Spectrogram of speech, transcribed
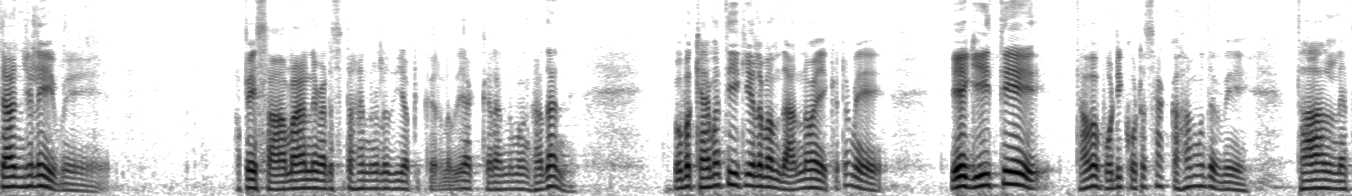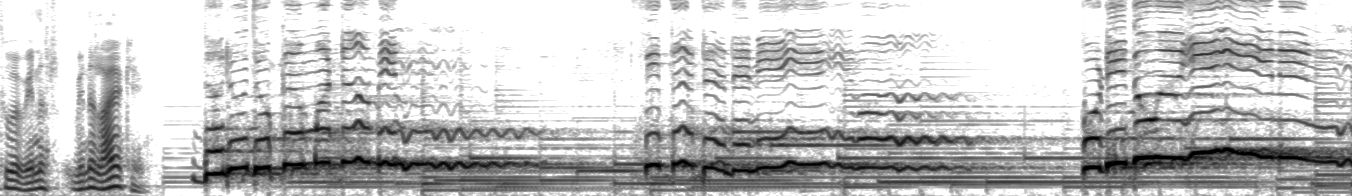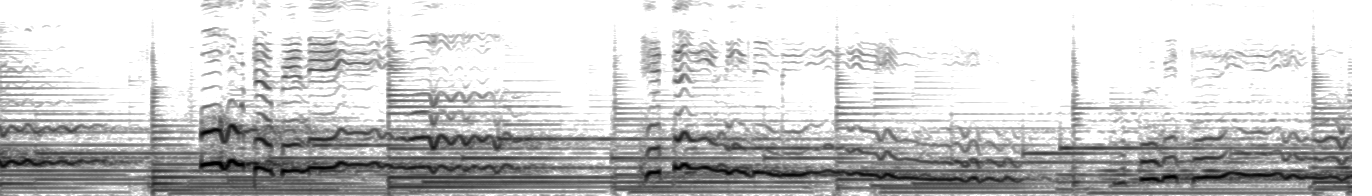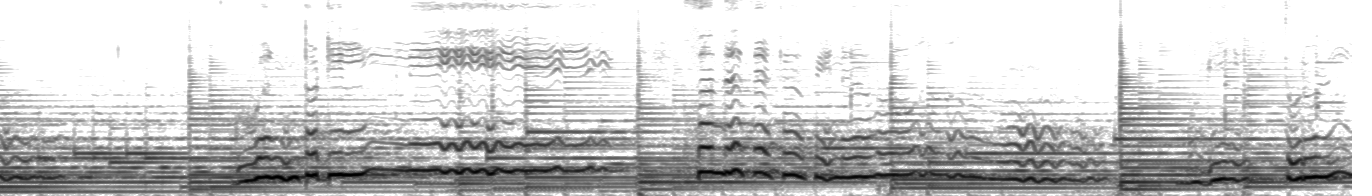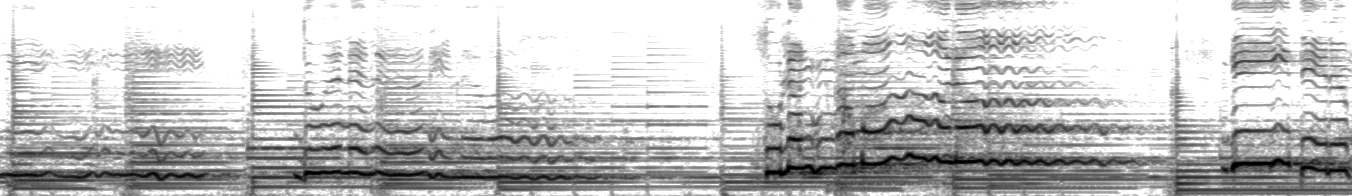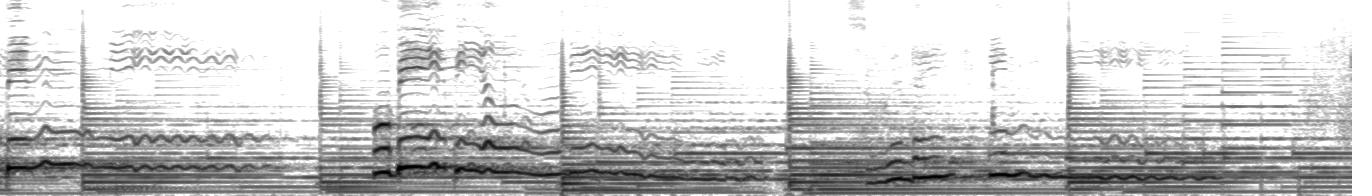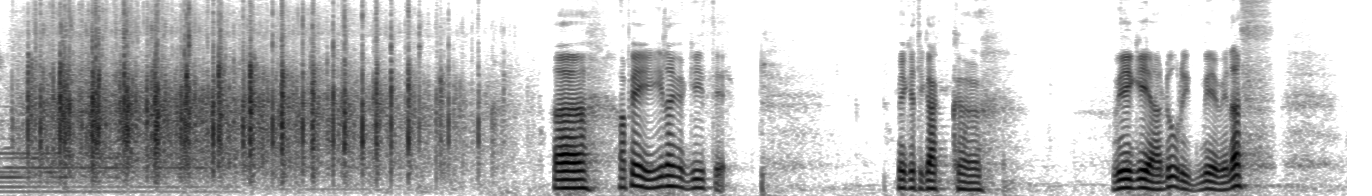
ගීතාංජලි මේ අපේ සාමාන්‍ය වැඩසටහන්වලදී අපි කරන දෙයක් කරන්න මං හදන්නේ. ඔබ කැමතියි කියලා මම දන්නවා එකට මේ ඒ ගීතයේ තව පොඩි කොටසක් අහමුද මේ තාල් නැතුව වෙන වෙන ලයකෙන්. දරු දුක මට මෙන් සිතට දැනේවා පොඩි දුවහිනෙන් ඔහුට පෙනේවා. හෙට ඉමිදිරී අප වෙත ඒවා. ගුවන් තොටිල්ලේ සඳ සැත පෙනවා. සුලන් හමාලා ගීතෙර පෙන්නේ ඔබේ පියාගේ සුවඳයි ඉන්නේ. අ, අපේ ඊළඟ ගීතය. මේක ටිකක් අ, වේගේ අඩු රිද්මය වෙනස්.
